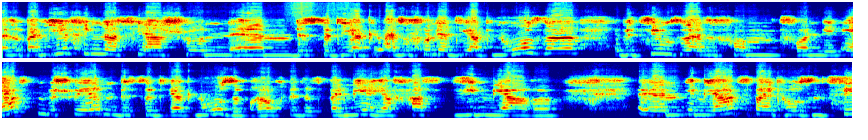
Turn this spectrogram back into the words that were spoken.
also bei mir fing das ja schon ähm, bis zur Diag also von der Diagnose beziehungsweise vom, von den ersten Beschwerden bis zur Diagnose brauchte das bei mir ja fast sieben Jahre. Ähm, Im Jahr 2010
